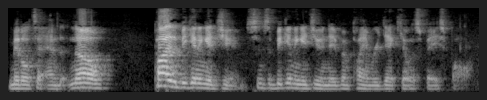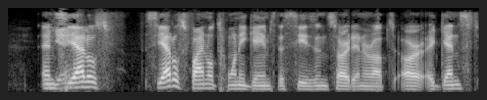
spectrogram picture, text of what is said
middle to end. No, probably the beginning of June. Since the beginning of June, they've been playing ridiculous baseball. And Yankees, Seattle's Seattle's final 20 games this season, sorry to interrupt, are against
